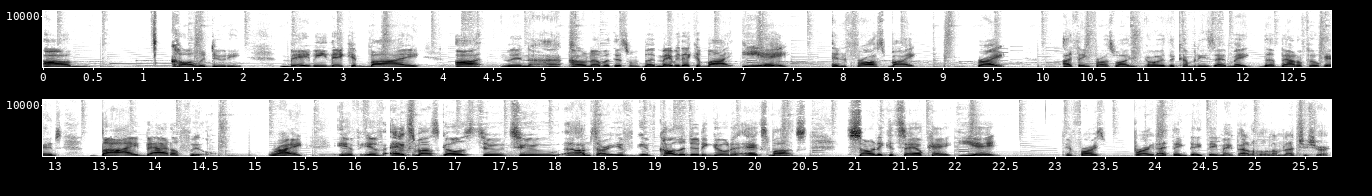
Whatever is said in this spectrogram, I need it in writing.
um Call of Duty. Maybe they could buy uh I, I don't know about this one, but maybe they could buy EA and Frostbite, right? I think Frostbite or the companies that make the Battlefield games buy Battlefield right? If if Xbox goes to to uh, I'm sorry, if if Call of Duty go to Xbox, Sony could say, okay, EA and Frostbite, I think they they make Battlefield. I'm not too sure.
